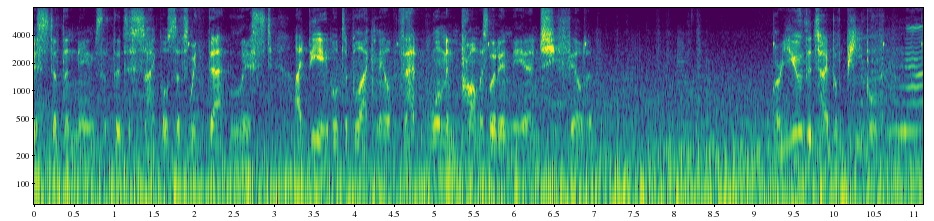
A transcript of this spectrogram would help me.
List of the names of the disciples of... With that list, I'd be able to blackmail that woman promised, but in the end, she failed it. Are you the type of people that...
